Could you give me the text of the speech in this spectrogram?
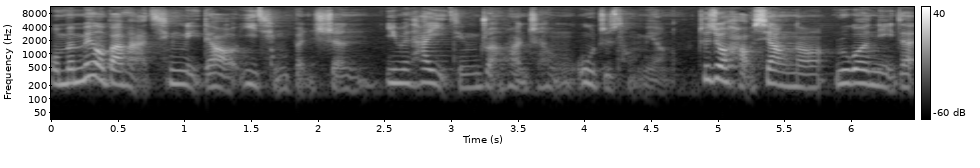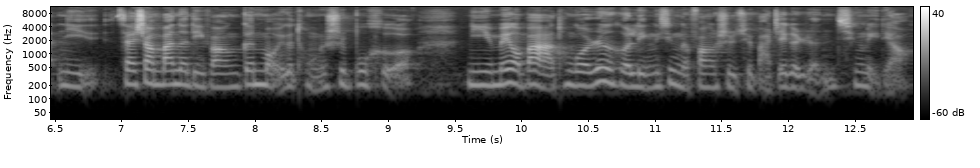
我们没有办法清理掉疫情本身，因为它已经转换成物质层面了。这就好像呢，如果你在你在上班的地方跟某一个同事不和，你没有办法通过任何灵性的方式去把这个人清理掉，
